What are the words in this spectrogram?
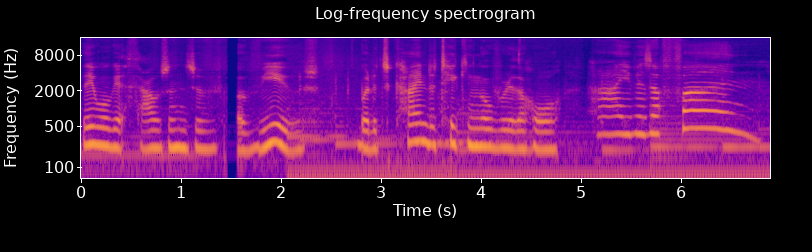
they will get thousands of, of views. But it's kind of taking over the whole Hive is a fun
